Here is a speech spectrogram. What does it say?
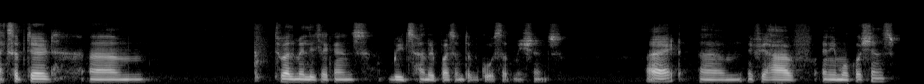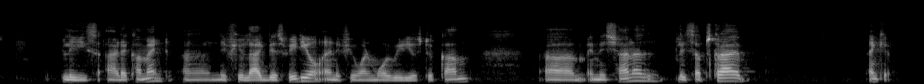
accepted um, 12 milliseconds beats 100% of Go submissions. All right, um, if you have any more questions, please add a comment. And if you like this video and if you want more videos to come um, in this channel, please subscribe. Thank you.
